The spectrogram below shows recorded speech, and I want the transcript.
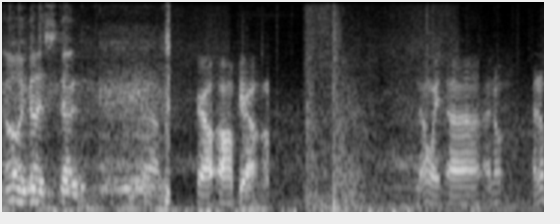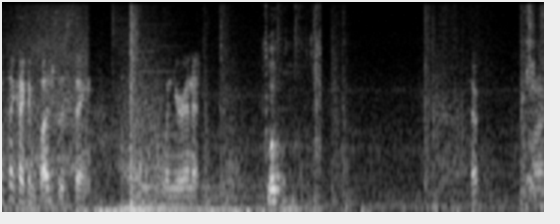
Oh, I got it stuck. Um, here, I'll, I'll help you out. No, wait. Uh, I don't. I don't think I can budge this thing when you're in it. Whoop. Nope. Come on.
